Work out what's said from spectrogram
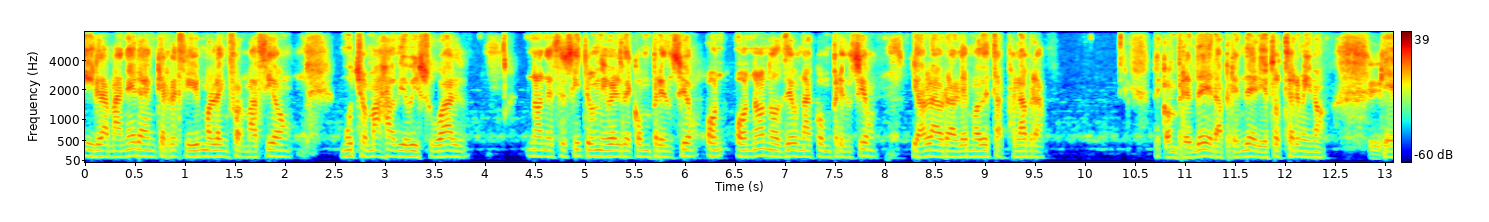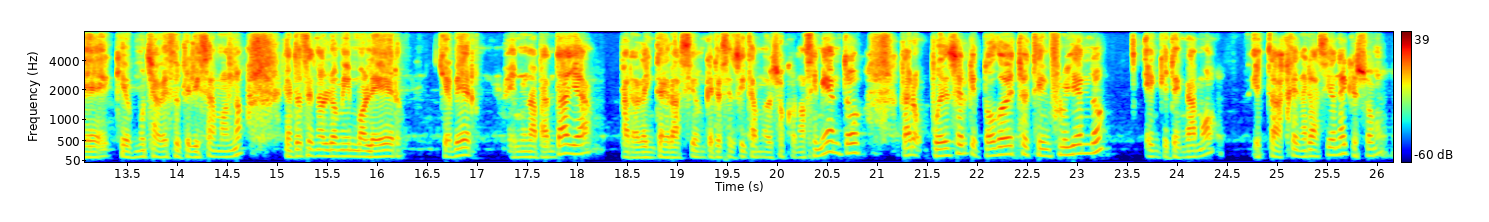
y la manera en que recibimos la información mucho más audiovisual no necesite un nivel de comprensión o, o no nos dé una comprensión. Y ahora hablaremos de estas palabras de comprender, aprender y estos términos Sí. que, que muchas veces utilizamos, ¿no? Entonces no es lo mismo leer que ver en una pantalla para la integración que necesitamos de esos conocimientos. Claro, puede ser que todo esto esté influyendo en que tengamos estas generaciones que son,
